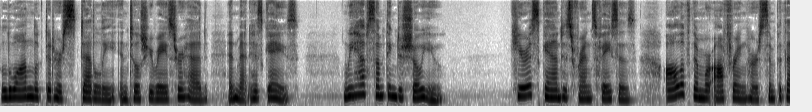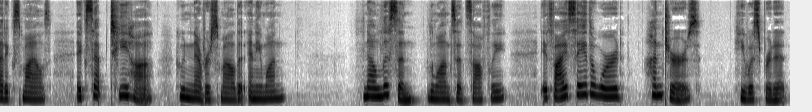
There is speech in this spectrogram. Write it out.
Luan looked at her steadily until she raised her head and met his gaze. We have something to show you. Kira scanned his friends' faces. All of them were offering her sympathetic smiles, except Tiha, who never smiled at anyone. Now listen, Luan said softly. If I say the word hunters, he whispered it,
